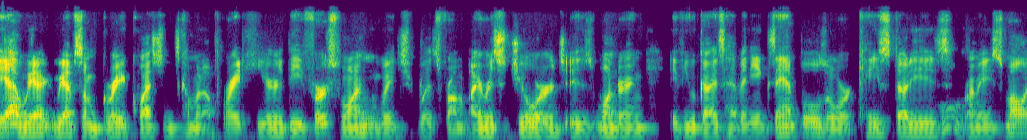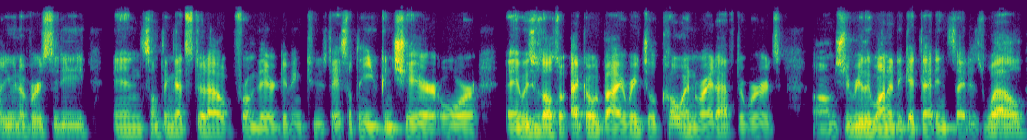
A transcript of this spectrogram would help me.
Yeah, we have, we have some great questions coming up right here. The first one, which was from Iris George, is wondering if you guys have any examples or case studies Ooh. from a smaller university and something that stood out from their Giving Tuesday, something you can share. Or and which was also echoed by Rachel Cohen right afterwards. Um, she really wanted to get that insight as well,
